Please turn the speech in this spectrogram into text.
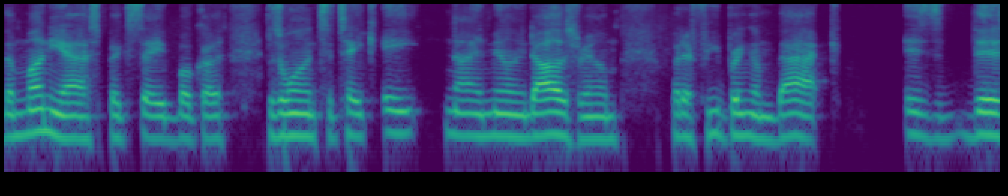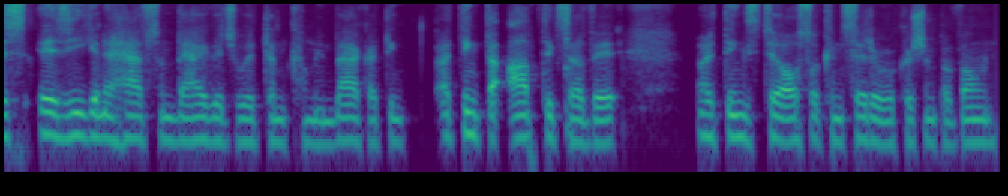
the money aspect. Say Boca is willing to take eight nine million dollars for him, but if we bring him back, is this is he going to have some baggage with him coming back? I think I think the optics of it are things to also consider with Cristian Pavon.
